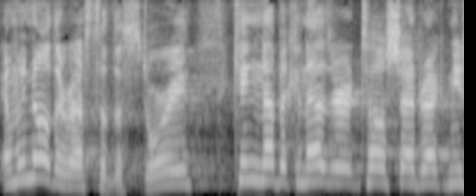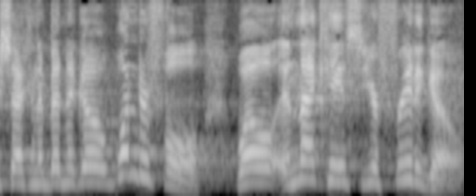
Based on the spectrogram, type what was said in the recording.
And we know the rest of the story. King Nebuchadnezzar tells Shadrach, Meshach, and Abednego, Wonderful. Well, in that case, you're free to go.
